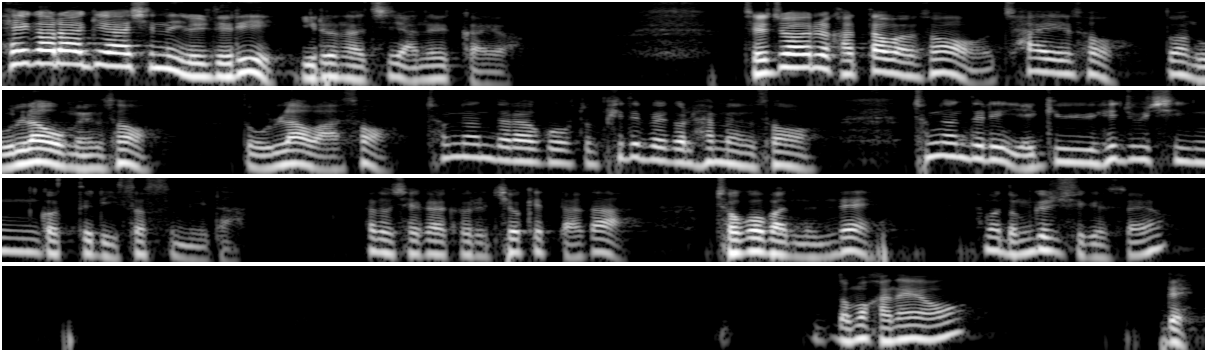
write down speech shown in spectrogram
해갈하게 하시는 일들이 일어나지 않을까요? 제주와를 갔다 와서 차에서 또한 올라오면서 또 올라와서 청년들하고 좀 피드백을 하면서 청년들이 얘기해 주신 것들이 있었습니다. 그래서 제가 그걸 기억했다가 적어봤는데 한번 넘겨주시겠어요? 넘어가나요? 네,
